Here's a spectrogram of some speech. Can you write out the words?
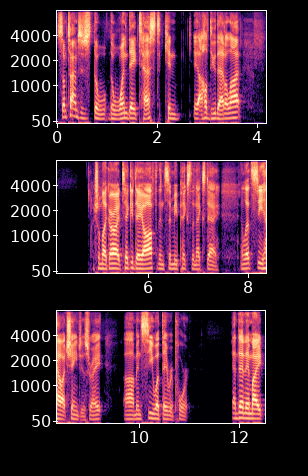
Sometimes it's just the the one day test can I'll do that a lot. Which I'm like, all right, take a day off then send me pics the next day, and let's see how it changes, right? Um, and see what they report, and then it might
